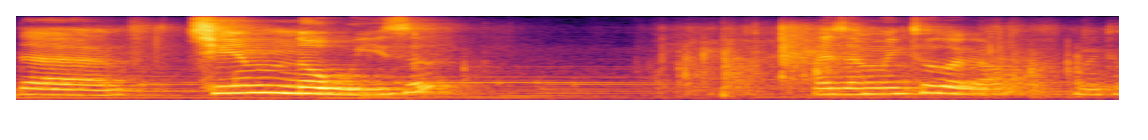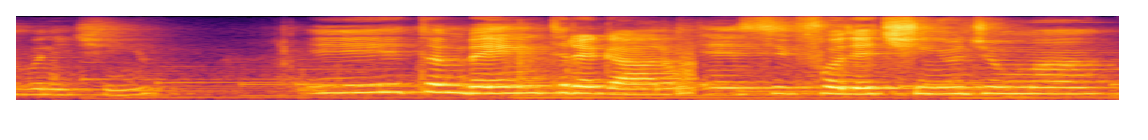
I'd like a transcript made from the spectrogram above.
da Team Noisa. Mas é muito legal, muito bonitinho. E também entregaram esse folhetinho de uma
